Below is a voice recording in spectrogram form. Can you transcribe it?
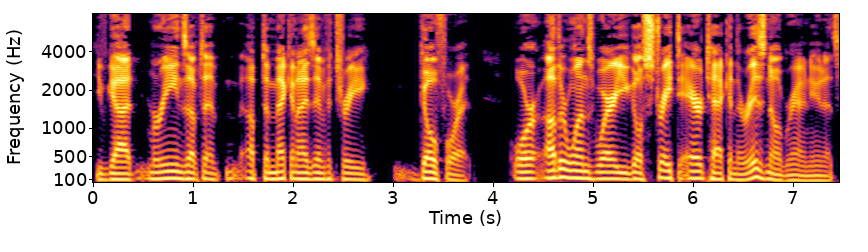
You've got Marines up to up to mechanized infantry. Go for it. Or other ones where you go straight to air tech and there is no ground units.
